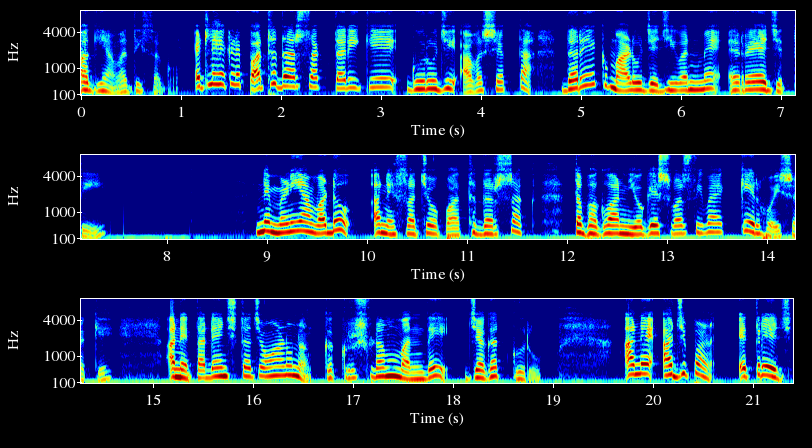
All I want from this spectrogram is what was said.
અગિયા વધી શકું. એટલે એકડે પથદર્શક તરીકે ગુરુજી આવશ્યકતા દરેક માળું જે જીવન મેં રહેજતી ને મણિયા વડો અને સચો પથદર્શક તો ભગવાન યોગેશ્વર સિવાય કેર હોઈ શકે. અને તડેંજ તો ચોવાણું કૃષ્ણમ વંદે જગતગુરુ અને આજ પણ એત્રે જ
